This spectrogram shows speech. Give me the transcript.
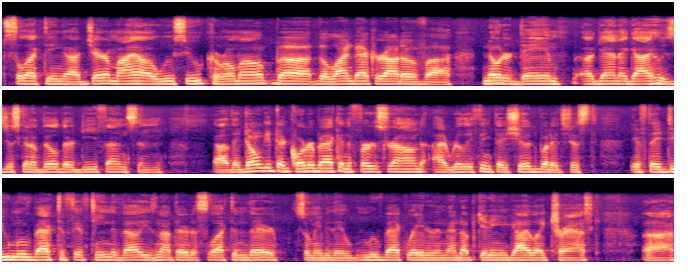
selecting uh, Jeremiah Owusu-Koramoah, uh, the linebacker out of uh, Notre Dame. Again, a guy who's just going to build their defense. And uh, they don't get their quarterback in the first round. I really think they should, but it's just if they do move back to 15, the value is not there to select him there. So maybe they move back later and end up getting a guy like Trask. Uh,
